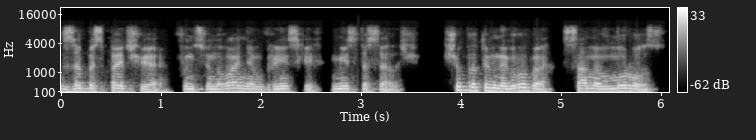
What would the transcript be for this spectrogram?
забезпечує функціонування українських міст та селищ. Що противник робить саме в мороз?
